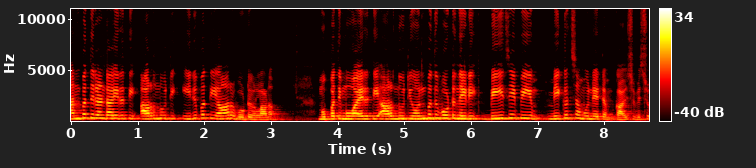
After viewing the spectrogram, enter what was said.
അൻപത്തിരണ്ടായിരത്തി അറുന്നൂറ്റി ഇരുപത്തിയാറ് വോട്ടുകളാണ്. മുപ്പത്തി മൂവായിരത്തി അറുന്നൂറ്റി ഒൻപത് വോട്ട് നേടി ബി ജെ പിയും മികച്ച മുന്നേറ്റം കാഴ്ചവെച്ചു.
